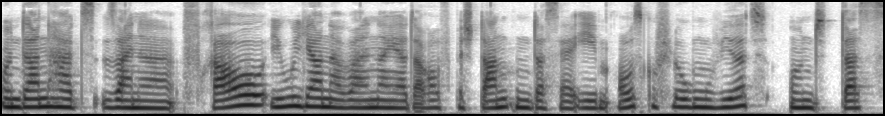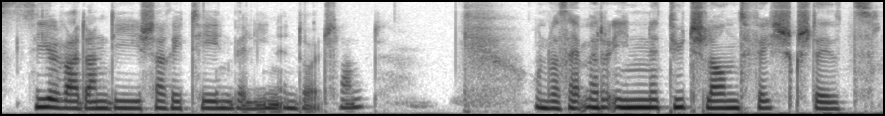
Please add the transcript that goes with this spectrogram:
Und dann hat seine Frau Julia Nawalna darauf bestanden, dass er eben ausgeflogen wird. Und das Ziel war dann die Charité in Berlin in Deutschland. Und was hat man in Deutschland festgestellt?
